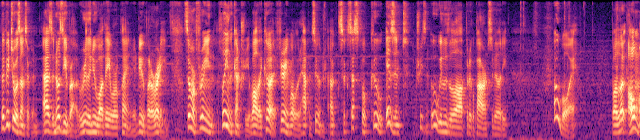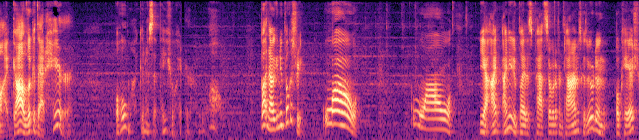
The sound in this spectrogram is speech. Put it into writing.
The future was uncertain, as no Zebra really knew what they were planning to do, but already some were fleeing, fleeing the country while they could, fearing what would happen soon. A successful coup isn't treason. Ooh, we lose a lot of political power and stability. Oh boy. But look, oh my god, look at that hair. Oh my goodness, that facial hair. Whoa. But now we get a new focus tree. Whoa. Wow. Yeah, I, I need to play this path several different times because we were doing okay-ish,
